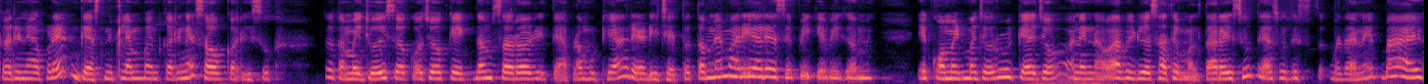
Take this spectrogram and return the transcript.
કરીને આપણે ગેસની ફ્લેમ બંધ કરીને સર્વ કરીશું. તો તમે જોઈ શકો છો કે એકદમ સરળ રીતે આપણા મુઠિયા રેડી છે. તો તમને મારી આ રેસીપી કેવી ગમી એ કોમેન્ટમાં જરૂર કહેજો અને નવા વીડિયો સાથે મળતા રહીશું. ત્યાં સુધી બધાને બાય.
